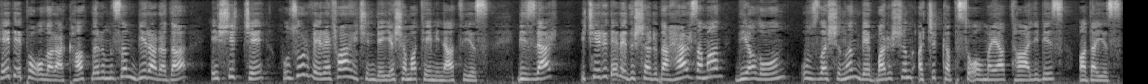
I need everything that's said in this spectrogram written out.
HDP olarak halklarımızın bir arada eşitçe huzur ve refah içinde yaşama teminatıyız. Bizler içeride ve dışarıda her zaman diyaloğun, uzlaşının ve barışın açık kapısı olmaya talibiz, adayız.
